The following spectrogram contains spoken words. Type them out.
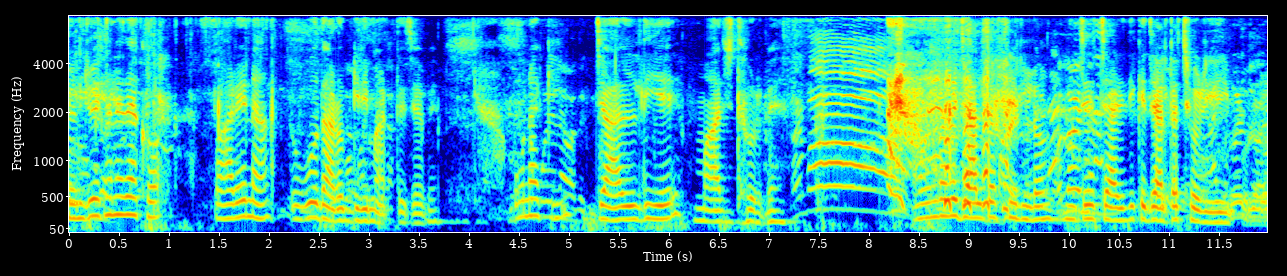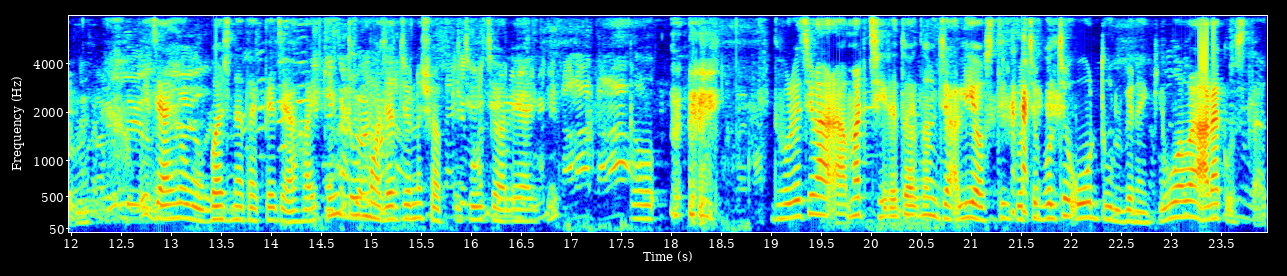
সঞ্জু, এখানে দেখো, পারে না, তবুও দারকগিরি মারতে যাবে। ও নাকি জাল দিয়ে মাছ ধরবে। এমনভাবে জালটা ফেলল যে চারিদিকে জালটা ছড়িয়েই পড়ল না। ওই যাই হোক, অভ্যাস না থাকলে যা হয়, কিন্তু মজার জন্য সব কিছুই চলে আর কি। তো ধরেছিল আর আমার ছেলে তো একদম জালি অস্থির করছে বলছে ও তুলবে নাকি ও আবার আরাক ওস্তাদ।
